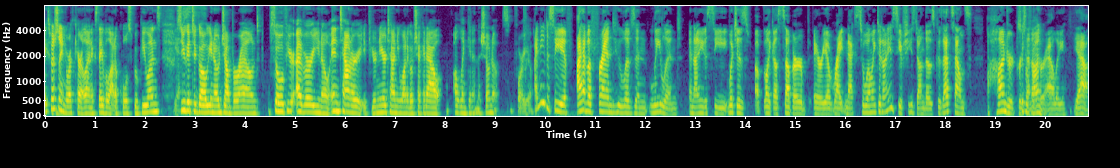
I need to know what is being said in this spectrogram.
especially in mm-hmm. North Carolina, because they have a lot of cool spooky ones. Yes. So you get to go, you know, jump around. So if you're ever, you know, in town or if you're near town, you want to go check it out, I'll link it in the show notes for you. I need to see if I have a friend who lives in Leland, and I need to see, which is like a suburb area right next to Wilmington. I need to see if she's done those because that sounds hundred percent up her alley. Yeah.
